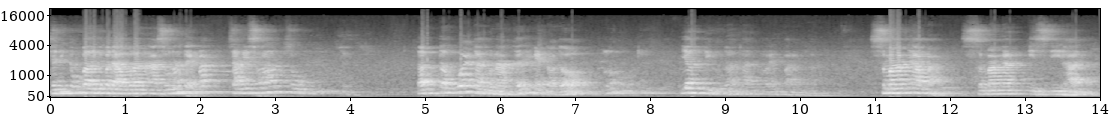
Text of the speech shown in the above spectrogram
Jadi kembali kepada aturan asunah teh Pak, sanis langsung. Tetap gue menggunakan metode yang digunakan oleh para ulama. Semangatnya apa? Semangat istihad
